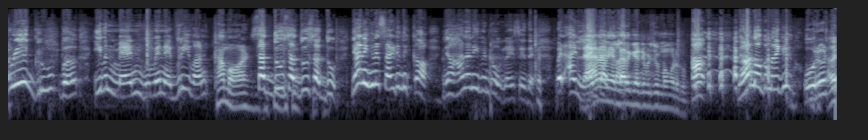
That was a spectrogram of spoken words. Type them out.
full group even men women everyone സദ്ദു സദ്ദു സദ്ദു. ഞാൻ ഇങ്ങനെ സൈഡിൽ നിൽക്കാം ഞാനാണ് ഇവന്റ് ഓർഗനൈസ് ചെയ്തത് ബട്ട് ഐ ലൈക്ക് ഞാൻ നോക്കുമ്പോഴേക്ക് ഓരോരുത്തർക്കും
